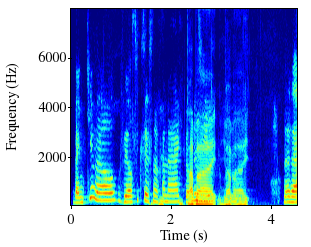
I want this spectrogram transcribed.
Dankjewel. Veel succes nog vandaag. Veel Bye bye. plezier. Bye bye. Dag.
